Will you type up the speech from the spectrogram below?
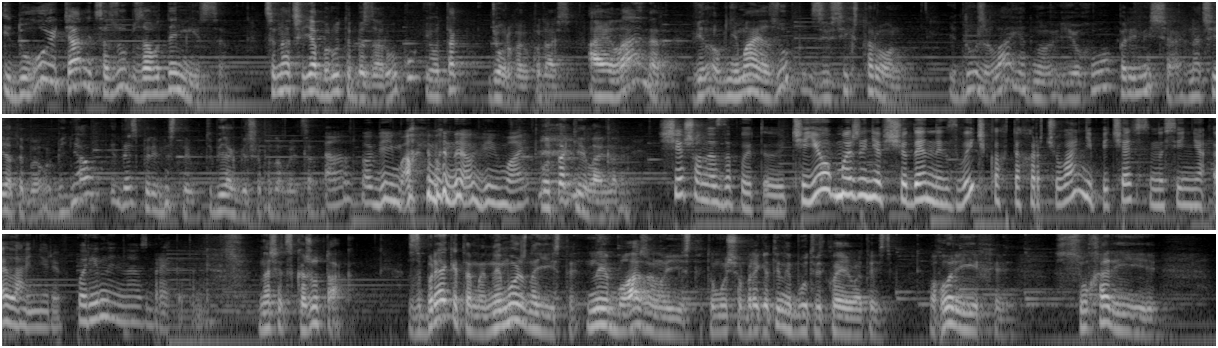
і дугою тягнеться зуб за одне місце. Це наче я беру тебе за руку і отак дергаю кудись. А елайнер він обнімає зуб зі всіх сторон і дуже лагідно його переміщає. Наче я тебе обідняв і десь перемістив. Тобі як більше подобається? Так, обіймай мене, обіймай. Отакі лайнери. Ще що нас запитують: чи є обмеження в щоденних звичках та харчуванні під час носіння елайнерів порівняно з брекетами? Значить, скажу так. З брекетами не можна їсти, не бажано їсти, тому що брекети не будуть відклеюватись. Горіхи, сухарі,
